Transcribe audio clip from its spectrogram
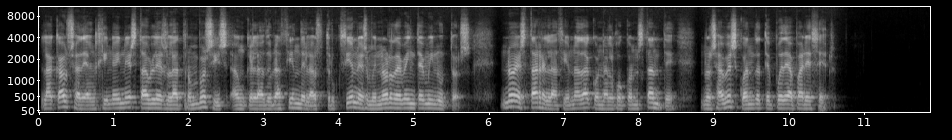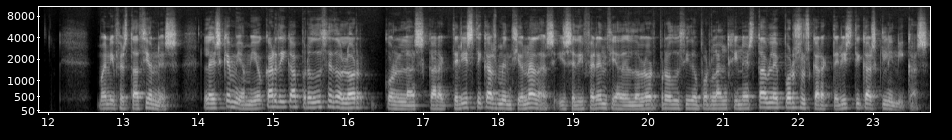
la causa de angina inestable es la trombosis, aunque la duración de la obstrucción es menor de 20 minutos. No está relacionada con algo constante, no sabes cuándo te puede aparecer. Manifestaciones. La isquemia miocárdica produce dolor con las características mencionadas y se diferencia del dolor producido por la angina estable por sus características clínicas.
